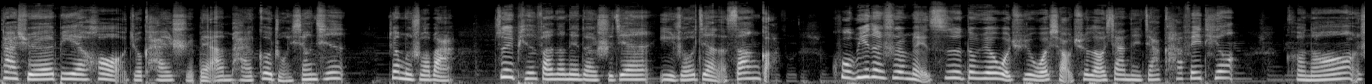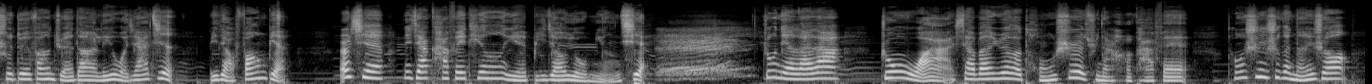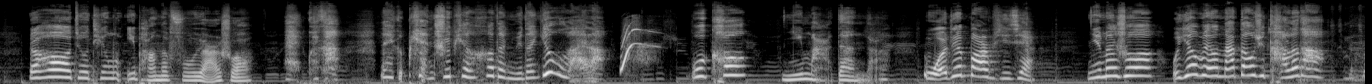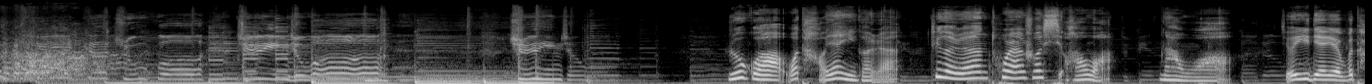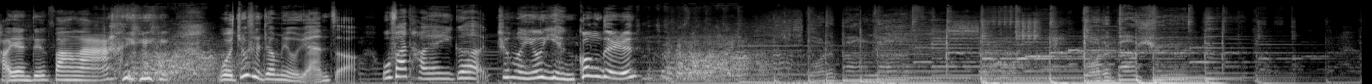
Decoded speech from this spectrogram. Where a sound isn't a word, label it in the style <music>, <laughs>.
大学毕业后就开始被安排各种相亲。这么说吧，最频繁的那段时间，一周见了三个。苦逼的是，每次都约我去我小区楼下那家咖啡厅。可能是对方觉得离我家近，比较方便，而且那家咖啡厅也比较有名气。重点来啦，中午啊，下班约了同事去那喝咖啡，同事是个男生。然后就听一旁的服务员说：“，那个骗吃骗喝的女的又来了！”我靠，你妈蛋的！我这暴脾气，你们说我要不要拿刀去砍了他？如果我讨厌一个人，这个人突然说喜欢我，那我。就一点也不讨厌对方啦，<laughs> 我就是这么有原则，无法讨厌一个这么有眼光的人。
